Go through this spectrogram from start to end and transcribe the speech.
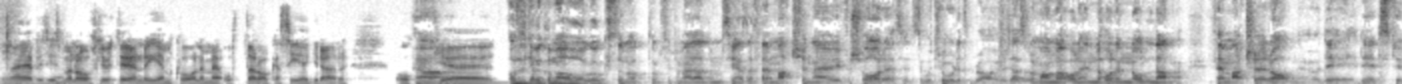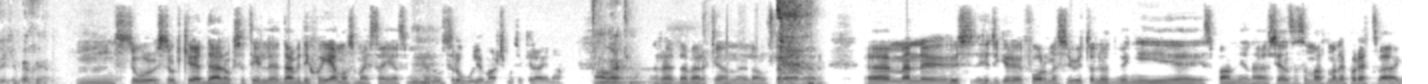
Nej precis, man avslutar ju ändå EM-kvalen med åtta raka segrar. Och, ja. eh, och så ska vi komma ihåg också något, de, de, senaste fem matcherna i försvaret sett otroligt bra ut. Alltså de har ändå hållit nollan fem matcher i rad nu och det, det är ett styrkebesked. Mm, stor, stort cred där också till David de Gea måste man ju säga, som mm. gjorde en otrolig match mot Ukraina. Ja, verkligen. Räddade verkligen landslaget där. Eh, men eh, hur, hur tycker du formen ser ut då Ludvig i, i Spanien här? Känns det som att man är på rätt väg?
